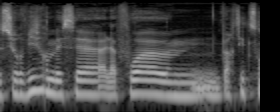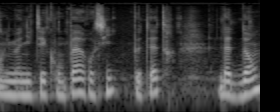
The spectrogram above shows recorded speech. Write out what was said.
survivre, mais c'est à la fois euh, une partie de son humanité qu'on perd aussi, peut-être, là-dedans.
